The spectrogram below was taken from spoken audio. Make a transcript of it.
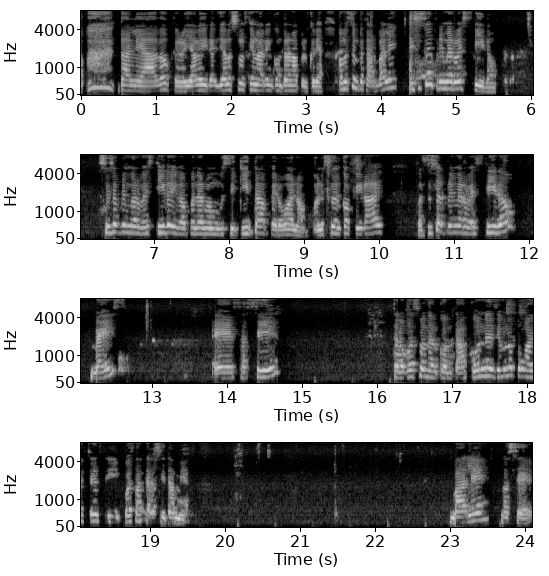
daleado, pero ya lo, iré, ya lo solucionaré encontrar una peluquería. Vamos a empezar, ¿vale? Ese es el primer vestido. Ese es el primer vestido va a ponerme musiquita, pero bueno, con eso del copyright, pues este es el primer vestido, ¿veis? Es así, te lo puedes poner con tacones, yo me lo pongo a veces y puedes hacer así también. ¿Vale? No sé.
